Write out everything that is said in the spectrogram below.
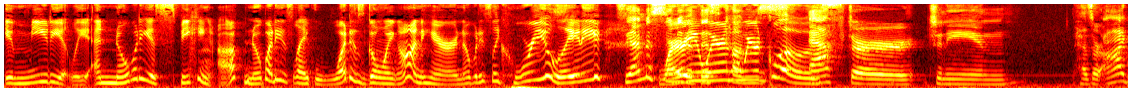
immediately and nobody is speaking up nobody's like what is going on here nobody's like who are you lady See, I'm assuming Why are you wearing the weird clothes? after Janine has her eye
